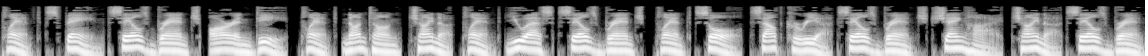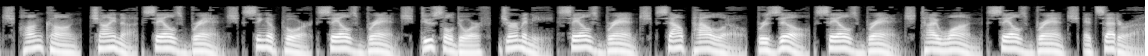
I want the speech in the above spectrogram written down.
plant Spain sales branch R&D plant Nantong China plant US sales branch plant Seoul South Korea sales branch Shanghai China sales branch Hong Kong China sales branch Singapore sales branch Dusseldorf Germany sales branch São Paulo Brazil sales branch Taiwan sales branch etc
